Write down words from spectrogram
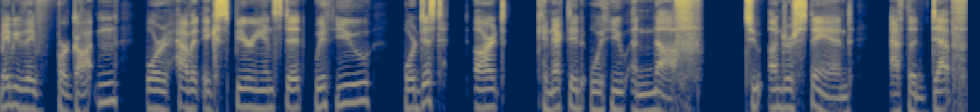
Maybe they've forgotten or haven't experienced it with you or just aren't connected with you enough to understand at the depth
